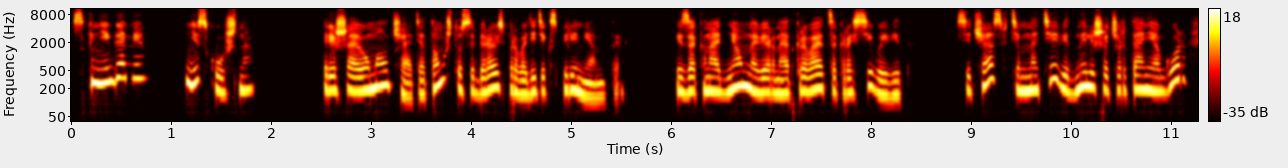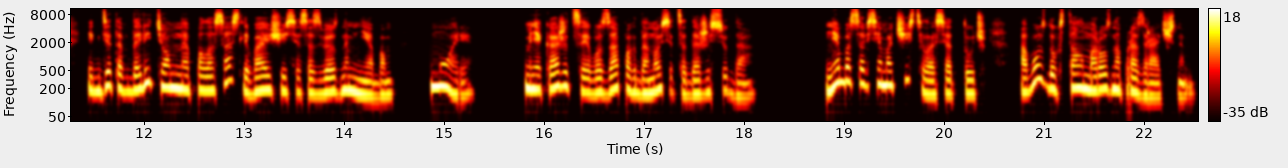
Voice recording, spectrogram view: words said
С книгами не скучно. Решаю умолчать о том, что собираюсь проводить эксперименты. Из окна днем, наверное, открывается красивый вид. Сейчас в темноте видны лишь очертания гор и где-то вдали темная полоса, сливающаяся со звездным небом. Море. Мне кажется, его запах доносится даже сюда. Небо совсем очистилось от туч, а воздух стал морозно-прозрачным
